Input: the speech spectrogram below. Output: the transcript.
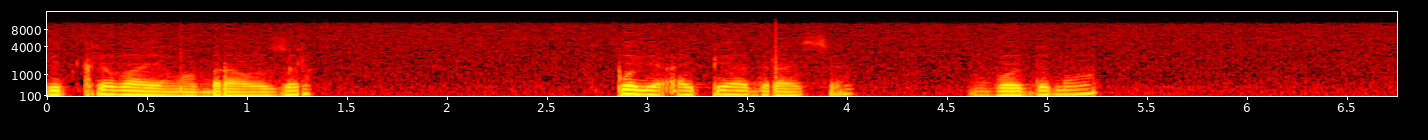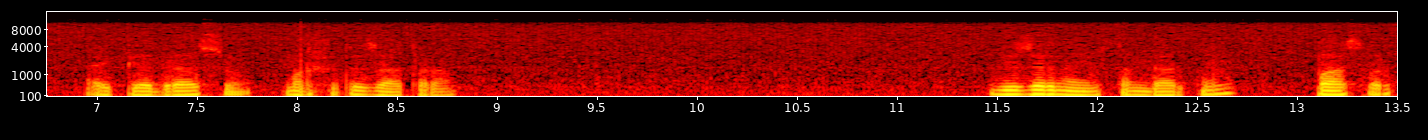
Відкриваємо браузер. В полі IP-адреси вводимо IP-адресу маршрутизатора. Юзернейм стандартний, паспорт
